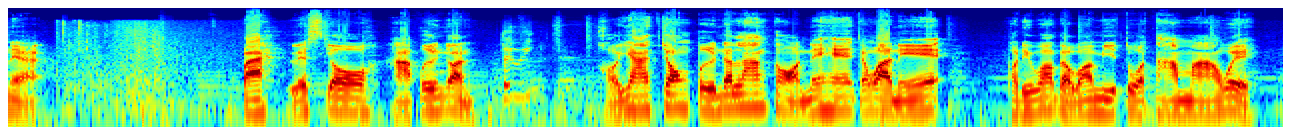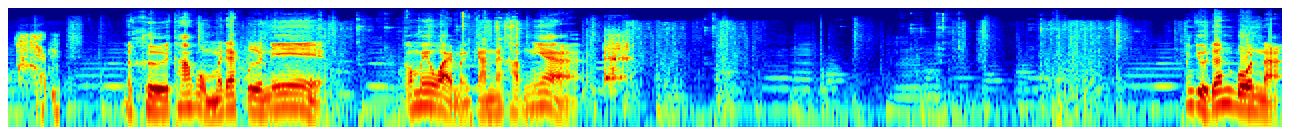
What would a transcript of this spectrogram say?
เนี่ยไป let's go หาปืนก่อน ขอญาตจ้องปืนด้านล่างก่อนนะฮะ จังหวะนี้ พอดีว่าแบบว่ามีตัวตามมาเว้ยก็คือถ้าผมไม่ได้ปืนนี่ ก็ไม่ไหวเหมือนกันนะครับเนี่ยมันอยู่ด้านบนอะ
